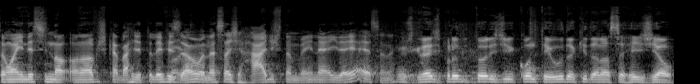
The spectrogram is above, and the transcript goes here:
estão aí nesses no novos canais de televisão, nessas rádios também, né? A ideia é essa, né? Os grandes produtores de conteúdo aqui da nossa região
